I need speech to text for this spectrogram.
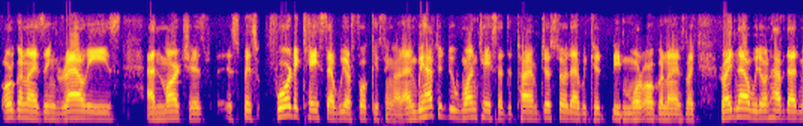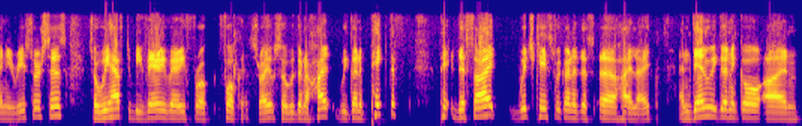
organizing rallies and marches for the case that we are focusing on. And we have to do one case at a time just so that we could be more organized. Like right now we don't have that many resources so we have to be very very fo- focused right? So we're going to we're going to pick the p- decide which case we're going to dis- uh, highlight, and then we're going to go on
